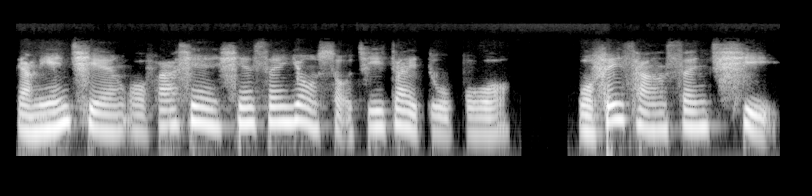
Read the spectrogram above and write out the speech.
两年前，我发现先生用手机在赌博，我非常生气。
